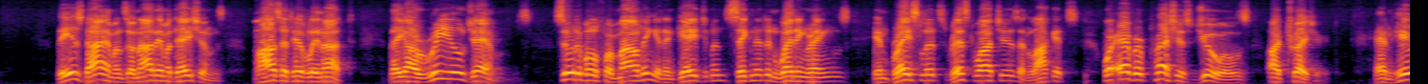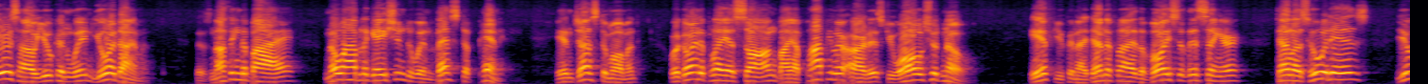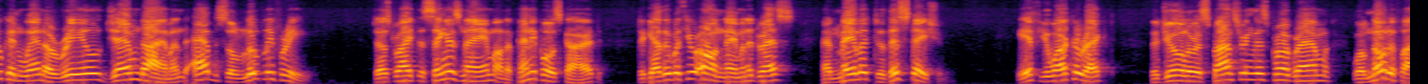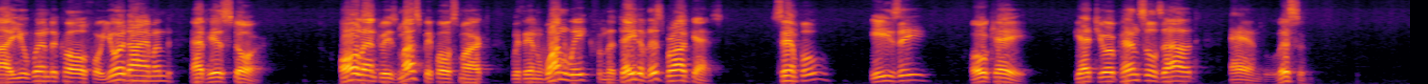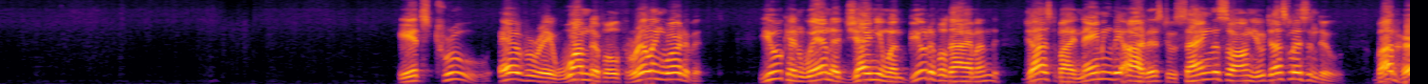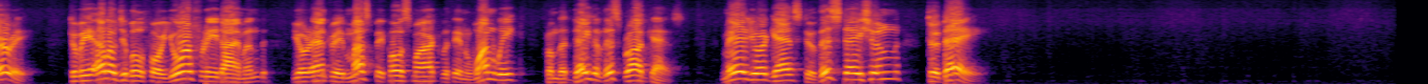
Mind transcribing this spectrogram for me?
These diamonds are not imitations, positively not. They are real gems, suitable for mounting in engagements, signet and wedding rings, in bracelets, wristwatches, and lockets, wherever precious jewels are treasured. And here's how you can win your diamond. There's nothing to buy, no obligation to invest a penny. In just a moment, we're going to play a song by a popular artist you all should know. If you can identify the voice of this singer, tell us who it is, you can win a real gem diamond absolutely free. Just write the singer's name on a penny postcard, together with your own name and address, and mail it to this station. If you are correct, the jeweler sponsoring this program will notify you when to call for your diamond at his store. All entries must be postmarked within one week from the date of this broadcast. Simple, Easy? Okay. Get your pencils out and listen. It's true, every wonderful, thrilling word of it. You can win a genuine, beautiful diamond just by naming the artist who sang the song you just listened to. But hurry! To be eligible for your free diamond, your entry must be postmarked within one week from the date of this broadcast. Mail your guess to this station today.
